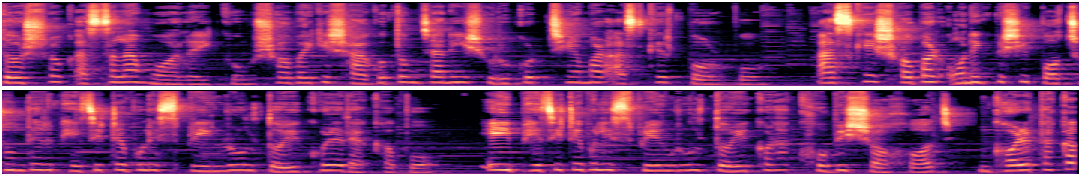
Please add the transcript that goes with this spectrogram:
দর্শক, আসসালামু আলাইকুম। সবাইকে স্বাগতম জানিয়ে শুরু করছি আমার আজকের পর্ব। আজকে সবার অনেক বেশি পছন্দের ভেজিটেবল স্প্রিং রোল তৈরি করে দেখাবো। এই ভেজিটেবল স্প্রিং রোল তৈরি করা খুবই সহজ। ঘরে থাকা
